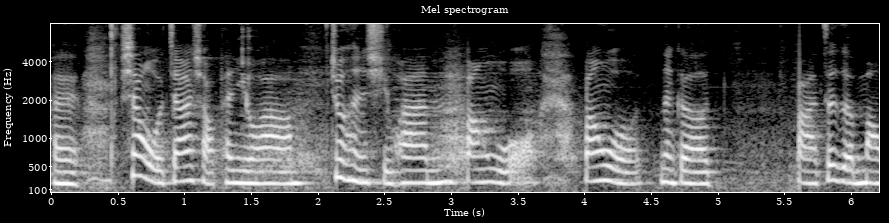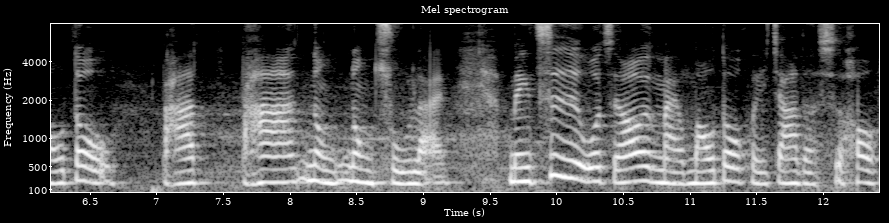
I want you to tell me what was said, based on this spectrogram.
哎，像我家小朋友啊，就很喜欢帮我帮我那个把这个毛豆把它把它弄弄出来。每次我只要买毛豆回家的时候，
